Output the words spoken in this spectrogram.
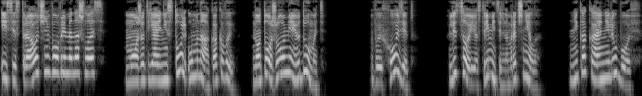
И сестра очень вовремя нашлась. Может, я и не столь умна, как вы, но тоже умею думать. Выходит, лицо ее стремительно мрачнело. Никакая не любовь.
